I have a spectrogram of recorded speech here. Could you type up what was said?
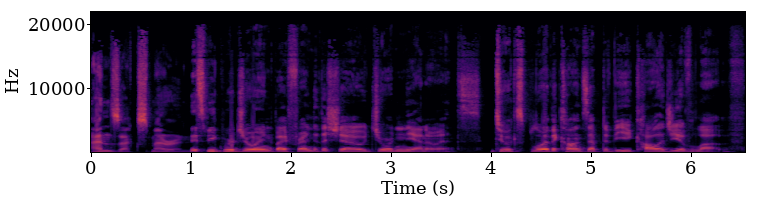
and Zach Smerin. This week we're joined by friend of the show, Jordan Yanowitz, to explore the concept of the ecology of love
